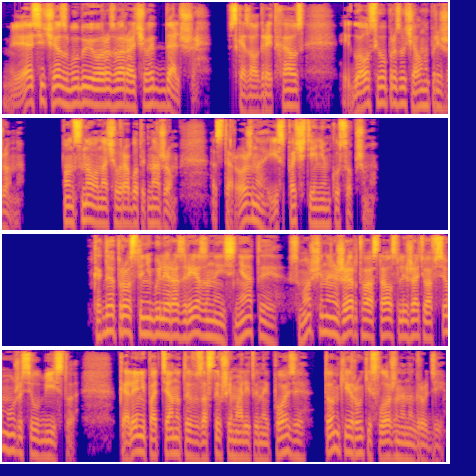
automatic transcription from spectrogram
«Я сейчас буду его разворачивать дальше», — сказал Грейтхаус, и голос его прозвучал напряженно. Он снова начал работать ножом, осторожно и с почтением к усопшему. Когда простыни были разрезаны и сняты, сморщенная жертва осталась лежать во всем ужасе убийства. Колени подтянуты в застывшей молитвенной позе, тонкие руки сложены на груди.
